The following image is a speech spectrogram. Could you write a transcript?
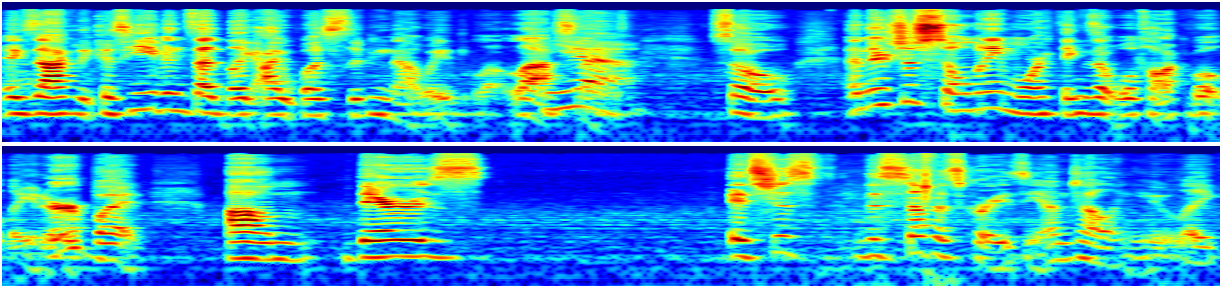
though? exactly because he even said like I was sleeping that way last night. Yeah. So, and there's just so many more things that we'll talk about later, but um there's it's just this stuff is crazy, I'm telling you. Like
